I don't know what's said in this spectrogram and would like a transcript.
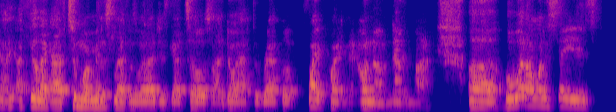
I feel like I have two more minutes left, is what I just got told, so I don't have to wrap up quite quite now. Oh no, never mind. Uh, but what I want to say is,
